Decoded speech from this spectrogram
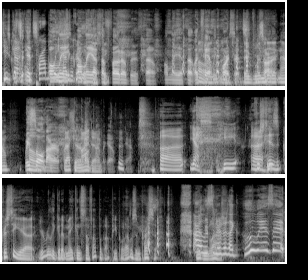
He's got It's, it's probably only has a, only at the photo booth though. Only at the like Oh, family portraits. They've limited Sorry. it now. We Oh, sold our, our back in share a my long day. time ago. Yeah. uh, yes. He uh, Christy, his Christy uh, you're really good at making stuff up about people. That was impressive. Our listeners laugh. are like, "Who is it?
